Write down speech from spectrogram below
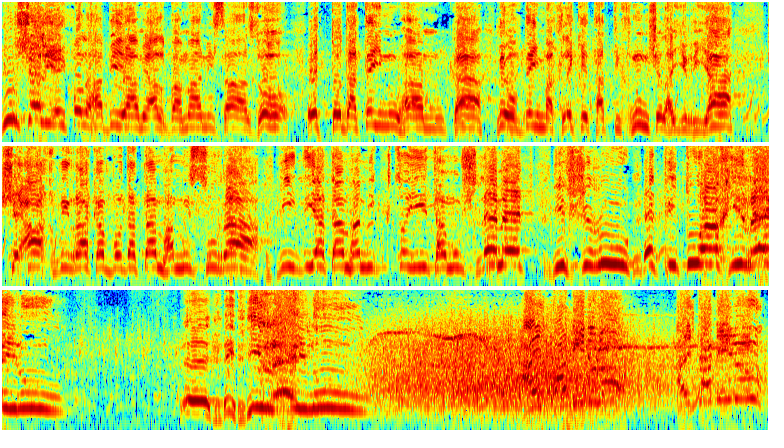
יורשה לי אפוא להביע מעל במה נישאה זו את תודתנו העמוקה לעובדי מחלקת התכנון של העירייה שאך ורק עבודתם המסורה וידיעתם המקצועית המושלמת אפשרו את פיתוח עירנו אה, עירנו אל תאמינו לו! אל תאמינו!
